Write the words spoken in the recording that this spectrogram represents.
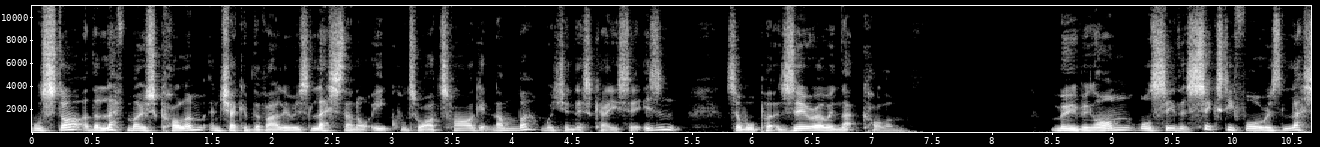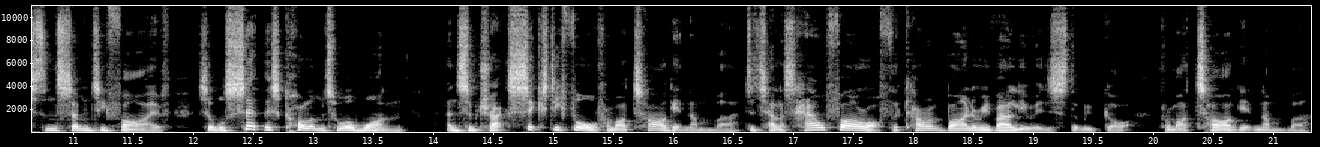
We'll start at the leftmost column and check if the value is less than or equal to our target number, which in this case it isn't, so we'll put a 0 in that column. Moving on, we'll see that 64 is less than 75, so we'll set this column to a 1 and subtract 64 from our target number to tell us how far off the current binary value is that we've got from our target number.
